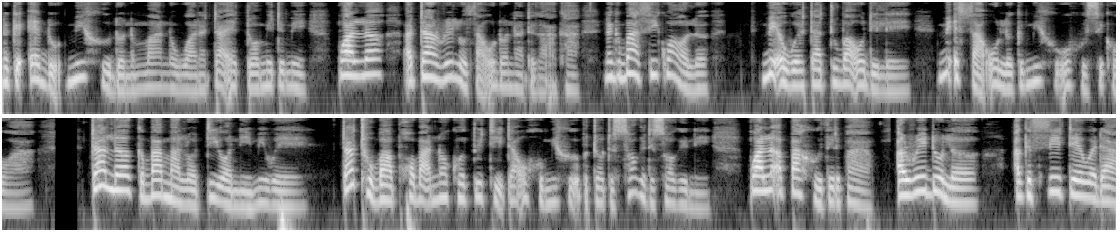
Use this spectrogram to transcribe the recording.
နကအဲ့ဒိုမိခုဒနမနဝနတာအဲ့တော်မီတမီပွာလအတာရီလိုစာအိုဒနာတကအခါနကဘာစီကွာလမိအဝဲတတူပါအိုဒီလေမိအစာအိုလကမိခုခုစီကွာတာလကဘာမလော်တီယောနေမိဝဲတထုဘဖောဘနောခိုတွတီတာအခုမိခုပတော်တဆော့ကေတဆော့ကေနေပွာလအပခုတိတဖာအရေဒိုလအကစီတဲဝဒါ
